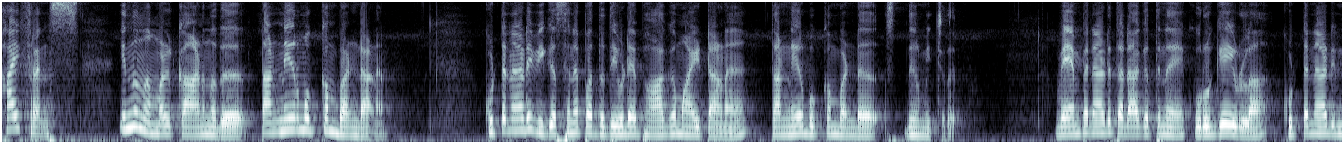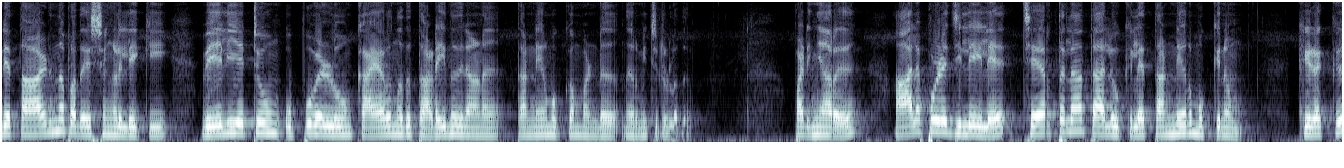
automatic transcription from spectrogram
ഹായ് ഫ്രണ്ട്സ് ഇന്ന് നമ്മൾ കാണുന്നത് തണ്ണീർമുക്കം ബണ്ടാണ്. കുട്ടനാട് വികസന പദ്ധതിയുടെ ഭാഗമായിട്ടാണ് തണ്ണീർമുക്കം ബണ്ട് നിർമ്മിച്ചത്. വേമ്പനാട് തടാകത്തിന് കുറുകെയുള്ള കുട്ടനാടിന്റെ താഴ്ന്ന പ്രദേശങ്ങളിലേക്ക് വേലിയേറ്റവും ഉപ്പുവെള്ളവും കയറുന്നത് തടയുന്നതിനാണ് തണ്ണീർമുക്കം ബണ്ട് നിർമ്മിച്ചിട്ടുള്ളത്. പടിഞ്ഞാറ് ആലപ്പുഴ ജില്ലയിലെ ചേർത്തല താലൂക്കിലെ തണ്ണീർമുക്കിനും കിഴക്ക്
